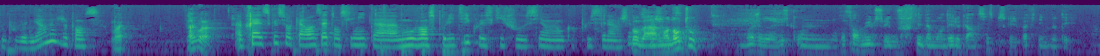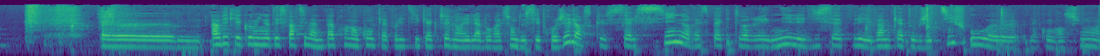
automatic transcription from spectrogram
vous pouvez le garder, je pense. Ouais. Ah, voilà. Après, est-ce que sur le 47, on se limite à mouvance politique ou est-ce qu'il faut aussi encore plus élargir Bon, bah, amendons tout. Moi, je voudrais juste qu'on reformule celui que vous venez d'amender, le 46, parce que j'ai pas fini de noter. Euh, invite les communautés sportives à ne pas prendre en compte la politique actuelle dans l'élaboration de ces projets lorsque celles-ci ne respecteraient ni les 17, les 24 objectifs ou euh, la convention euh,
